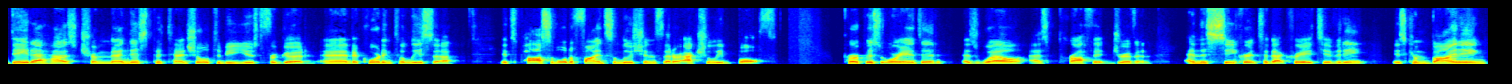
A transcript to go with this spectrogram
data has tremendous potential to be used for good. And according to Lisa, it's possible to find solutions that are actually both purpose oriented as well as profit driven. And the secret to that creativity is combining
